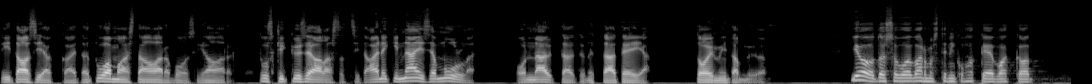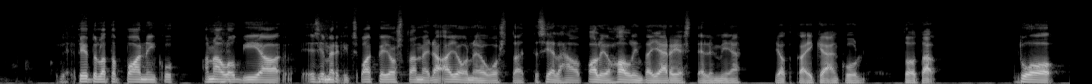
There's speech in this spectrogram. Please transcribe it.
niitä asiakkaita ja tuomaan sitä arvoa siihen arkeen. Tuskin kyseenalaistat sitä, ainakin näin se mulle on näyttäytynyt tämä teidän toiminta myös. Joo, tuossa voi varmasti niin hakea vaikka tietyllä tapaa niin kuin analogiaa esimerkiksi vaikka jostain meidän ajoneuvosta, että siellähän on paljon hallintajärjestelmiä, jotka ikään kuin tuota, tuo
